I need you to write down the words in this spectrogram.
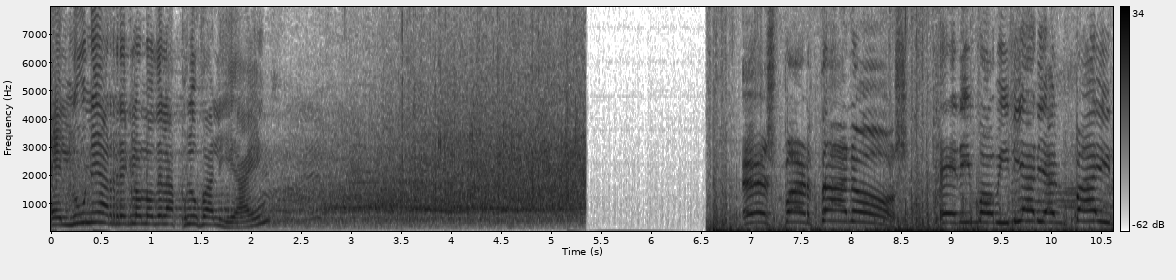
El lunes arreglo lo de las plusvalías, ¿eh? ¡Espartanos! En Inmobiliaria Empire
